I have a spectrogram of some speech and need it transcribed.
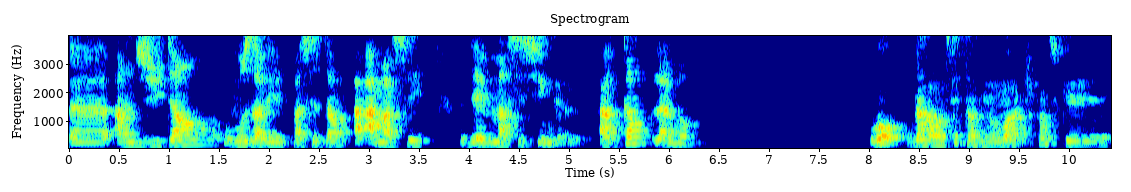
en 18 ans, vous avez passé le temps à amasser des massifs singles. À quand l'album? Oh, dans cet environnement, je pense que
